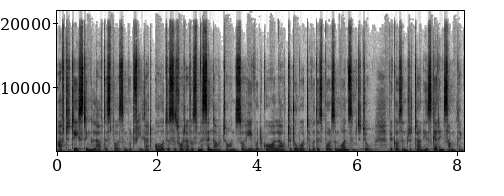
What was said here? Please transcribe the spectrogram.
After tasting love, this person would feel that, oh, this is what I was missing out on. So he would go all out to do whatever this person wants him to do because in return, he's getting something.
